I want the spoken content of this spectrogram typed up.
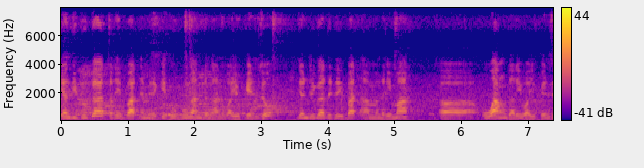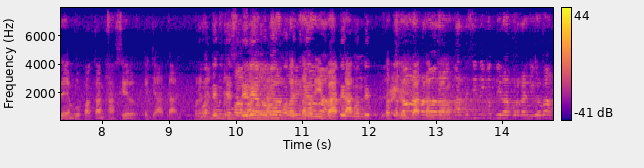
yang diduga terlibat memiliki hubungan dengan Wayu Kenzo dan juga terlibat uh, menerima uh, uang dari Wayu Kenzo yang merupakan hasil kejahatan. Motifnya sendiri apa bang? Keterlibatan, Motif, motif. keterlibatan. Orang artis ini ikut dilaporkan juga bang.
